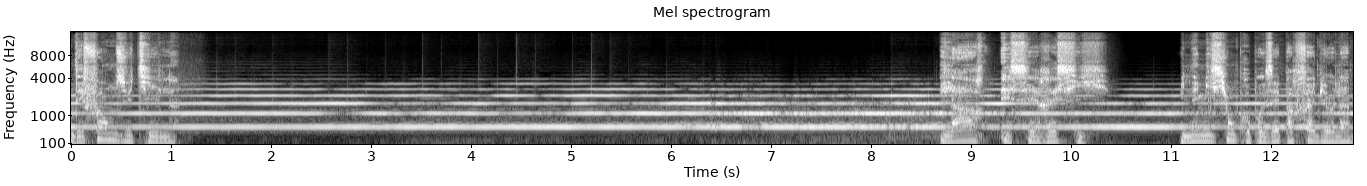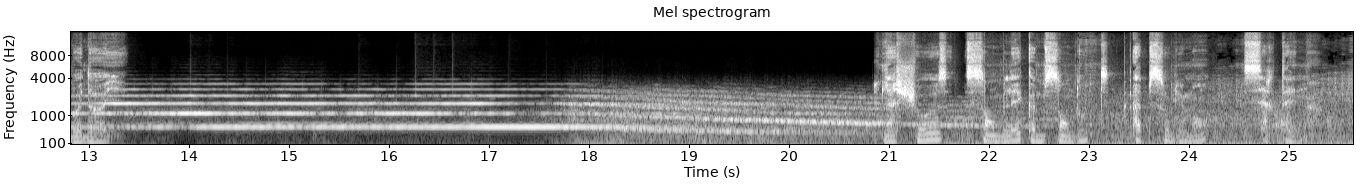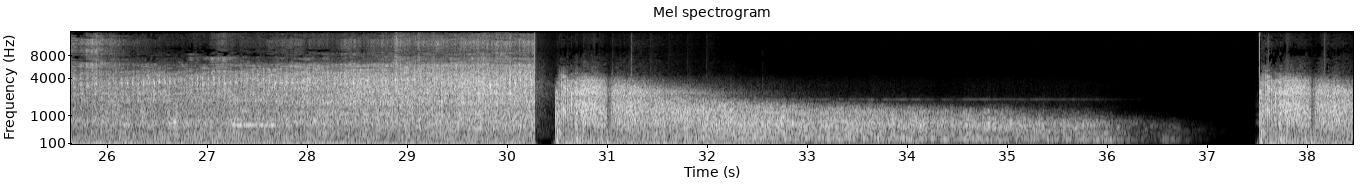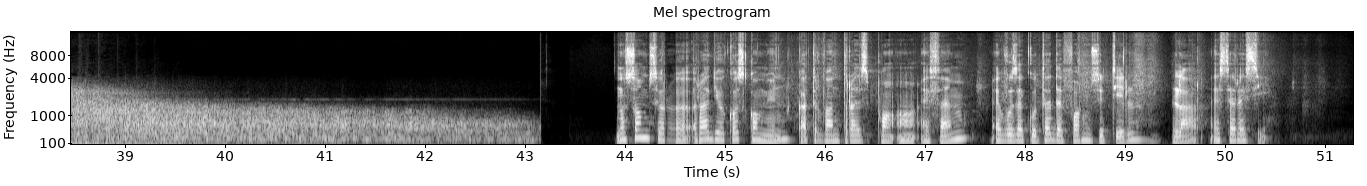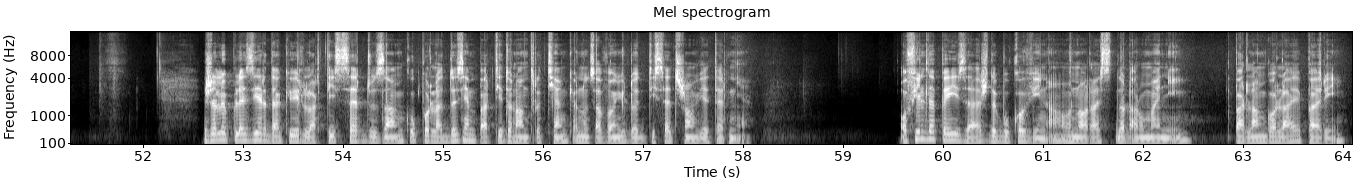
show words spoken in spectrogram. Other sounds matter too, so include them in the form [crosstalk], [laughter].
des formes utiles. L'art et ses récits. Une émission proposée par Fabiola Bodoy. La chose semblait comme sans doute absolument certaine. Nous sommes sur Radio Cause Commune 93.1 FM et vous écoutez des formes utiles, l'art et ses récits. J'ai le plaisir d'accueillir l'artiste Sergio Zancu pour la deuxième partie de l'entretien que nous avons eu le 17 janvier dernier. Au fil des paysages de Bucovina, au nord-est de la Roumanie, par l'Angola et Paris,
